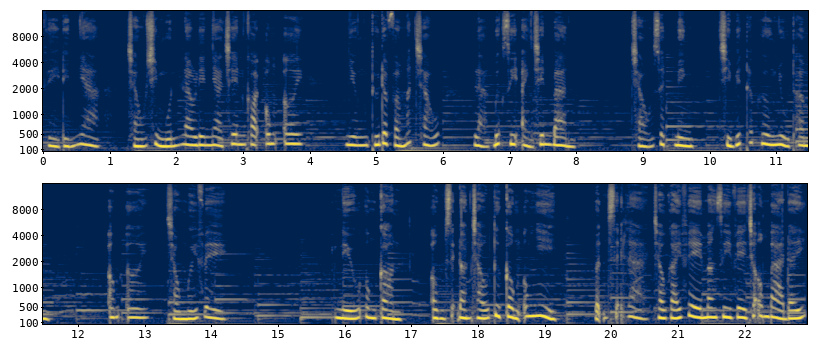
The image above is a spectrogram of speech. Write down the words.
Về đến nhà, cháu chỉ muốn lao lên nhà trên gọi ông ơi, nhưng thứ đập vào mắt cháu là bức di ảnh trên bàn. Cháu giật mình, chỉ biết thắp hương nhủ thầm. Ông ơi, cháu mới về. Nếu ông còn, ông sẽ đón cháu từ cổng ông nhỉ? Vẫn sẽ là cháu gái về mang gì về cho ông bà đấy.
